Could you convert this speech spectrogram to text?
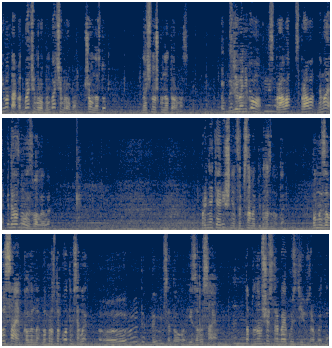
І отак от бачимо, робимо, бачимо, робимо. Що у нас тут? Ночножку на тормоз. Зліва нікого? Немає. Справа? Справа? Немає? Підгазнули, звалили. Прийняття рішення це саме підгазнути. Бо ми зависаємо, коли ми, ми просто котимося, ми е, так дивимося довго і зависаємо. Тобто нам щось треба якусь дію зробити.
